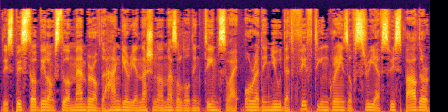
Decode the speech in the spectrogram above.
This pistol belongs to a member of the Hungarian national muzzleloading team, so I already knew that 15 grains of 3F Swiss powder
